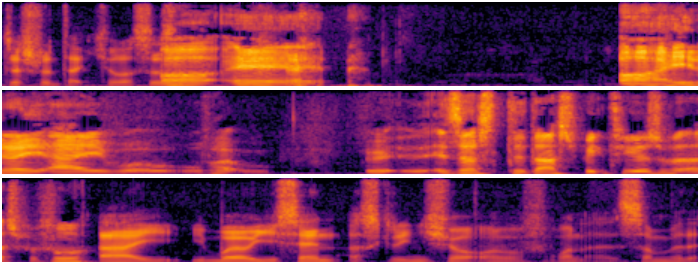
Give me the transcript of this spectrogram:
just ridiculous, isn't Oh, it? eh. aye, right, aye. wh- wh- Is this? Did I speak to you about this before? Aye, well, you sent a screenshot of one somebody,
